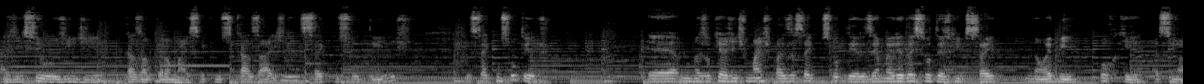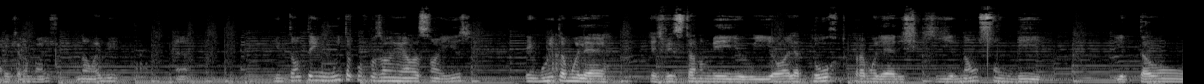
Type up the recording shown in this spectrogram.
A gente hoje em dia, o casal que era mais sai com os casais, né? Sai com solteiros e sai com solteiros. É, mas o que a gente mais faz é sair com solteiros. E a maioria das solteiras que a gente sai não é bi. Porque a senhora que era mais não é bi. Né? Então tem muita confusão em relação a isso. Tem muita mulher que às vezes está no meio e olha torto para mulheres que não são bi e estão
